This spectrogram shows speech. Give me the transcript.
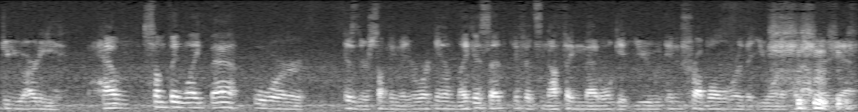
do you already have something like that, or is there something that you're working on? Like I said, if it's nothing that will get you in trouble or that you want to put out there yet.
